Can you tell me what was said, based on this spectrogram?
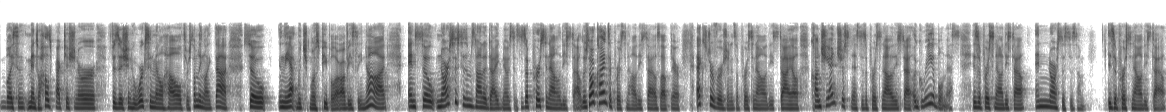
licensed mental health practitioner, physician who works in mental health or something like that. So in the which most people are obviously not. And so narcissism is not a diagnosis, it's a personality style. There's all kinds of personality styles out there. Extroversion is a personality style, conscientiousness is a personality style, agreeableness is a personality style, and narcissism is a personality style.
